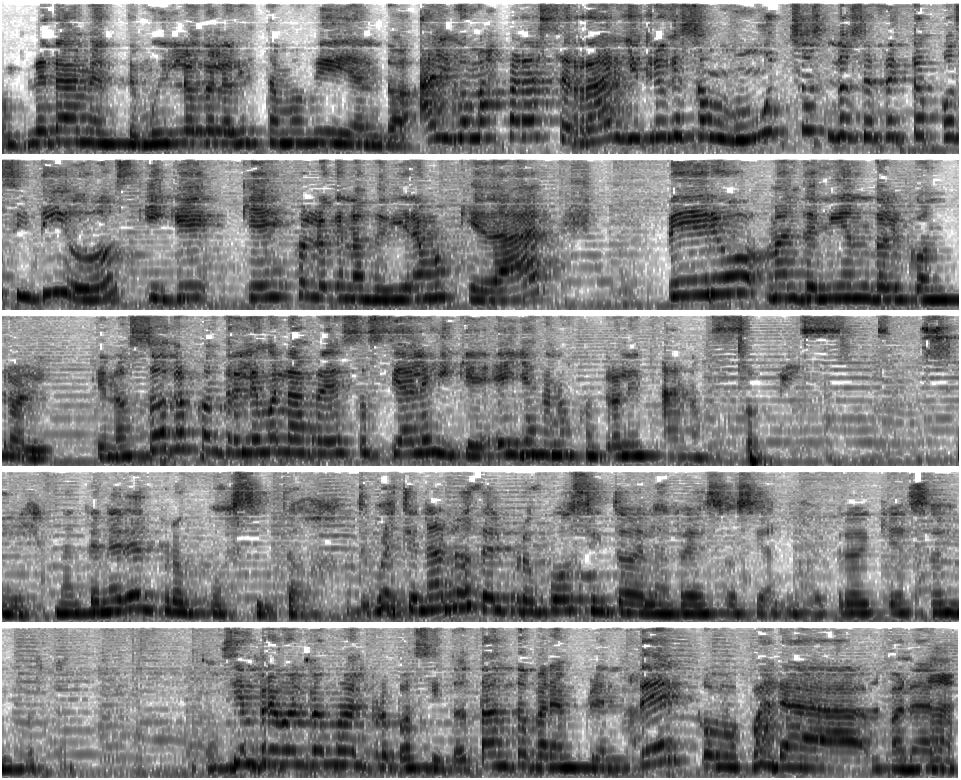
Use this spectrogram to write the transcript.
Completamente, muy loco lo que estamos viviendo. Algo más para cerrar, yo creo que son muchos los efectos positivos y que, que es con lo que nos debiéramos quedar, pero manteniendo el control. Que nosotros controlemos las redes sociales y que ellas no nos controlen a nosotros. Sí, mantener el propósito, cuestionarnos del propósito de las redes sociales. Yo creo que eso es importante. Entonces, Siempre volvemos al propósito, tanto para emprender como para, para,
